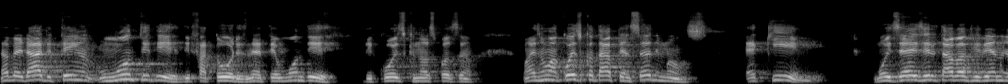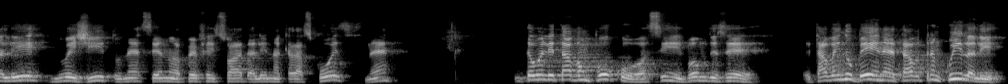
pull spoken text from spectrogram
Na verdade, tem um monte de, de fatores, né? Tem um monte de, de coisas que nós possamos. Mas uma coisa que eu estava pensando, irmãos, é que Moisés ele estava vivendo ali no Egito, né? Sendo aperfeiçoado ali naquelas coisas, né? Então ele estava um pouco assim, vamos dizer, ele estava indo bem, né? Estava tranquilo ali.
